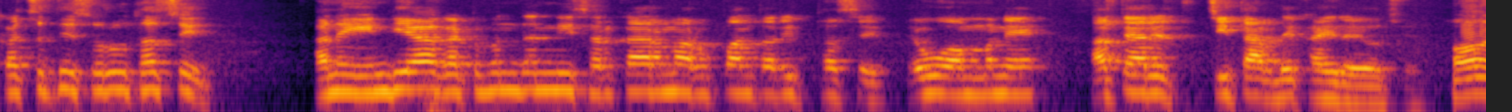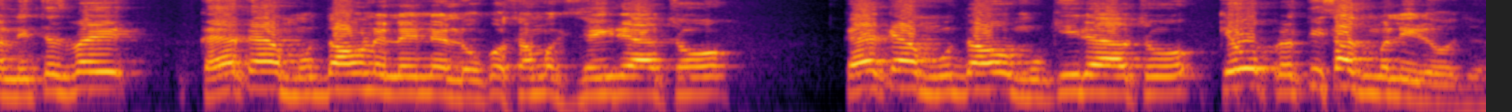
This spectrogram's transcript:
કચ્છથી શરૂ થશે અને ઇન્ડિયા ગઠબંધનની સરકારમાં રૂપાંતરિત થશે એવું મને અત્યારે ચિતાર દેખાઈ રહ્યો છે. હા નીતિશભાઈ કયા કયા મુદ્દાઓને લઈને લોકો સમક્ષ જઈ રહ્યા છો? કયા કયા મુદ્દાઓ મૂકી રહ્યા છો? કેવો પ્રતિસાદ મળી રહ્યો છે?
